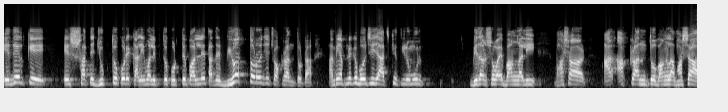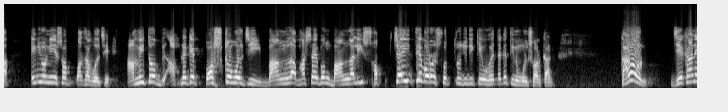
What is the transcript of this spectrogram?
এদেরকে এর সাথে যুক্ত করে কালিমালিপ্ত করতে পারলে তাদের বৃহত্তর যে চক্রান্তটা, আমি আপনাকে বলছি যে আজকে তৃণমূল বিধানসভায় বাঙালি ভাষার আক্রান্ত বাংলা ভাষা, এগুলো নিয়ে সব কথা বলছে। আমি তো আপনাকে স্পষ্ট বলছি, বাংলা ভাষা এবং বাঙালি সবচাইতে বড় শত্রু যদি কেউ হয়ে থাকে তৃণমূল সরকার। কারণ যেখানে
